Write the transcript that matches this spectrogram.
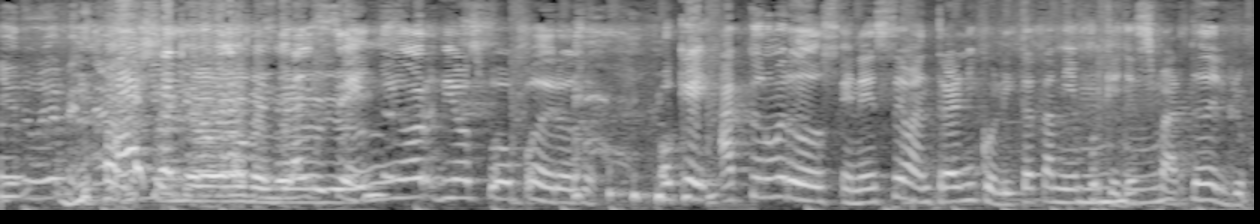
yo no voy a ofender. Hashtag yo no voy a ofender al Dios. Señor Dios Todopoderoso. Ok, acto número dos. En este va a entrar Nicolita también porque ella es parte del grupo.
